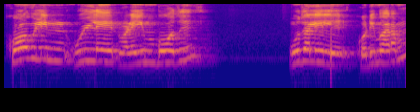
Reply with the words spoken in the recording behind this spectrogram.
கோவிலின் உள்ளே நுழையும் போது முதலில் கொடிமரம்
